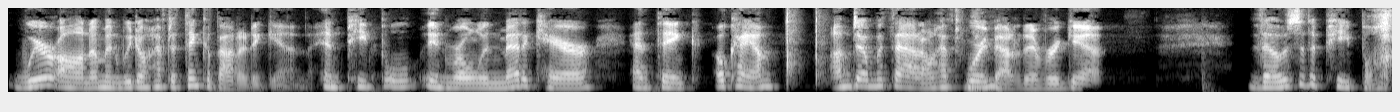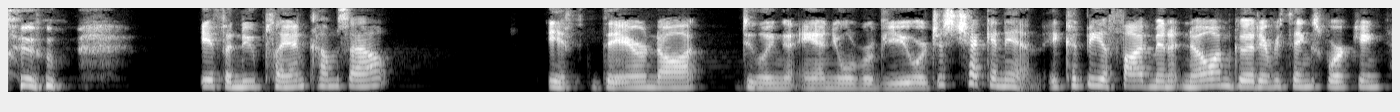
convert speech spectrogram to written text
we're on them, and we don't have to think about it again. And people enroll in Medicare and think, okay, I'm I'm done with that. I don't have to worry mm-hmm. about it ever again. Those are the people who, if a new plan comes out, if they're not doing an annual review or just checking in, it could be a five minute, no, I'm good, everything's working.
